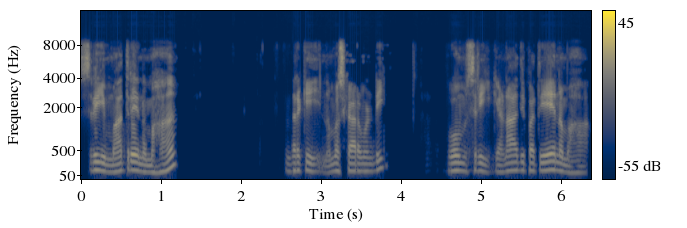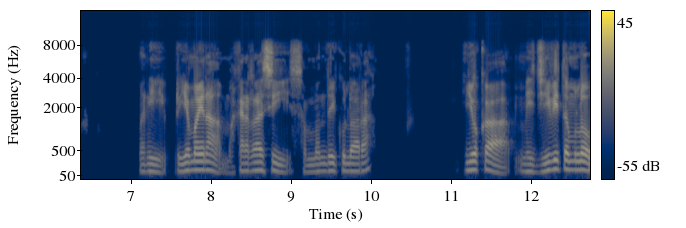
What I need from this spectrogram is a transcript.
శ్రీ మాత్రే నమః. అందరికీ నమస్కారం అండి ఓం శ్రీ గణాధిపతియే నమః. మరి ప్రియమైన మకర రాశి సంబంధీకులారా ఈ యొక్క మీ జీవితంలో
